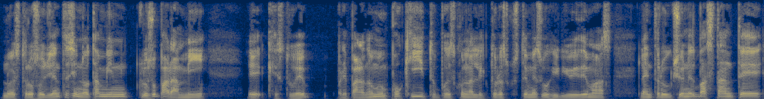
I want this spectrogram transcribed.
nuestros oyentes, sino también incluso para mí, eh, que estuve preparándome un poquito, pues con las lecturas que usted me sugirió y demás, la introducción es bastante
